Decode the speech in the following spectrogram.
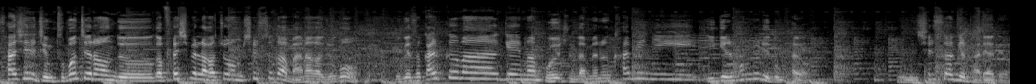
사실 지금 두 번째 라운드가 프레시벨라가 좀 실수가 많아가지고 여기서 깔끔하게만 보여준다면은 카민이 이길 확률이 높아요. 음, 실수하길 바래야 돼요.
